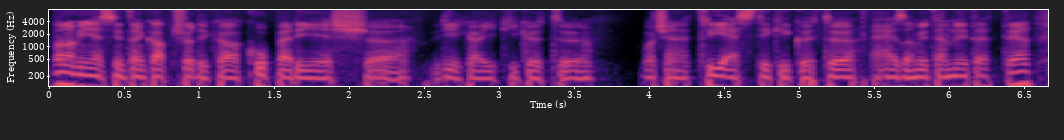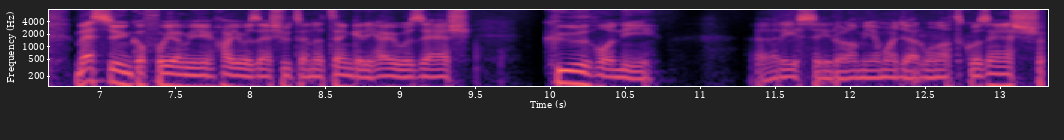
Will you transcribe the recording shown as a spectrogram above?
Valamilyen szinten kapcsolódik a Koperi és Rékai kikötő bocsánat, Trieste kikötő ehhez, amit említettél. Beszéljünk a folyami hajózás után a tengeri hajózás külhoni részeiről, ami a magyar vonatkozás.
